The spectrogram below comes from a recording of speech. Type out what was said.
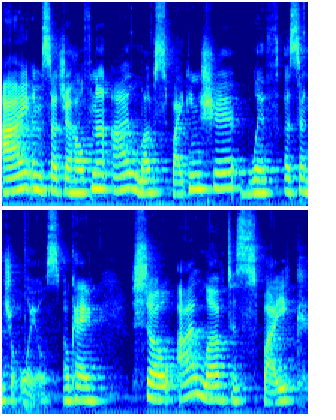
I am such a health nut. I love spiking shit with essential oils, okay? So I love to spike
